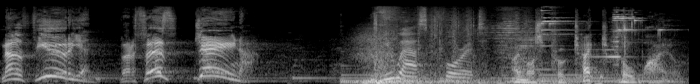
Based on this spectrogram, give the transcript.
Malfurion versus Jaina. You asked for it. I must protect the wild.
